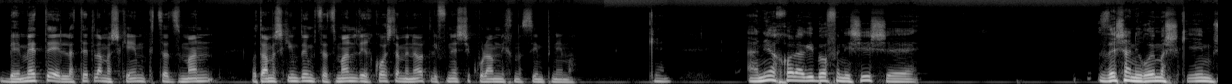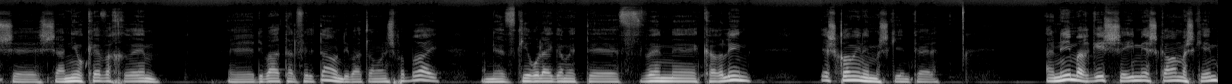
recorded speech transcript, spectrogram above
באמת אה, לתת למשקיעים קצת זמן, אותם משקיעים גדולים קצת זמן לרכוש את המניות לפני שכולם נכנסים פנימה. כן. אני יכול להגיד באופן אישי ש... זה שאני רואה משקיעים ש... שאני עוקב אחריהם, אה, דיברת על פילטאון, דיברת על מוניש פבראי, אני אזכיר אולי גם את אה, סוון אה, קרלין, יש כל מיני משקיעים כאלה. אני מרגיש שאם יש כמה משקיעים,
